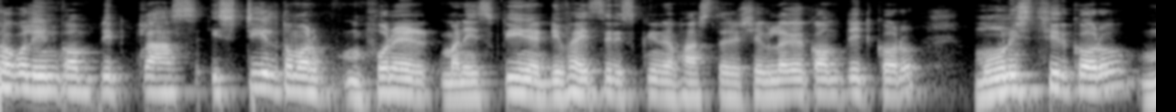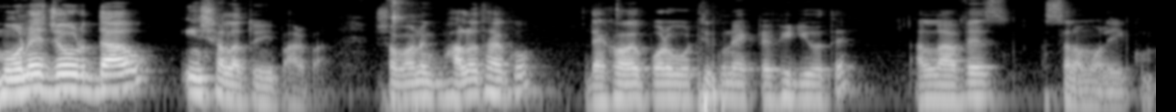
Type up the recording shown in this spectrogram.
সকল ইনকমপ্লিট ক্লাস স্টিল তোমার ফোনের মানে স্ক্রিনে ডিভাইসের স্ক্রিনে ভাসতে সেগুলোকে কমপ্লিট করো। মন স্থির করো, মনে জোর দাও ইনশাল্লাহ তুমি পারবা। সব অনেক ভালো থাকো। দেখা হবে পরবর্তী কোনো একটা ভিডিওতে আল্লাহ হাফেজ। আসসালামু আলাইকুম।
